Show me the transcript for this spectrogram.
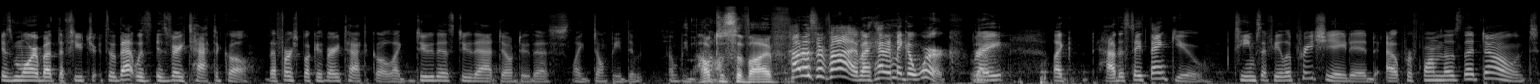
is more about the future. So that was is very tactical. The first book is very tactical. Like, do this, do that, don't do this. Like, don't be, don't be. How dumb to survive? how to survive, like how to make it work, right? Like how to say thank you. Teams that feel appreciated outperform those that don't.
